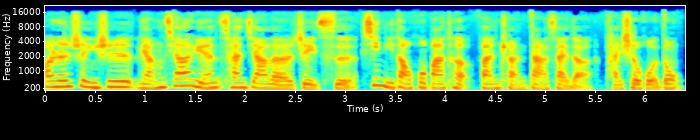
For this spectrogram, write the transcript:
华人摄影师梁家元参加了这次悉尼到霍巴特帆船大赛的拍摄活动。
